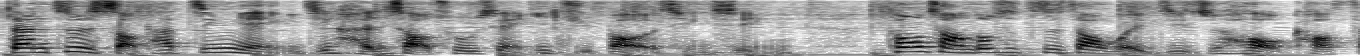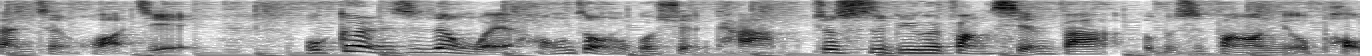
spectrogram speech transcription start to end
但至少他今年已经很少出现一举报的情形，通常都是制造危机之后靠三振化解。我个人是认为洪总如果选他，就势必会放先发，而不是放到牛棚，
